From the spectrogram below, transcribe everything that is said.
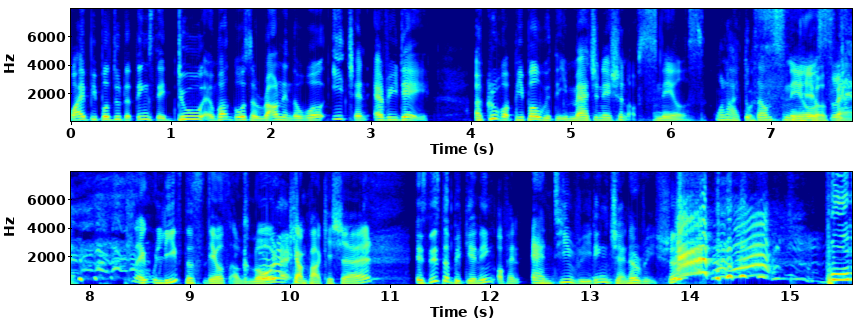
why people do the things they do, and what goes around in the world each and every day. A group of people with the imagination of snails. Well, I took down snails. It's like leave the snails alone, Correct. Kiampa Kishan. Is this the beginning of an anti-reading generation? Boomer!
